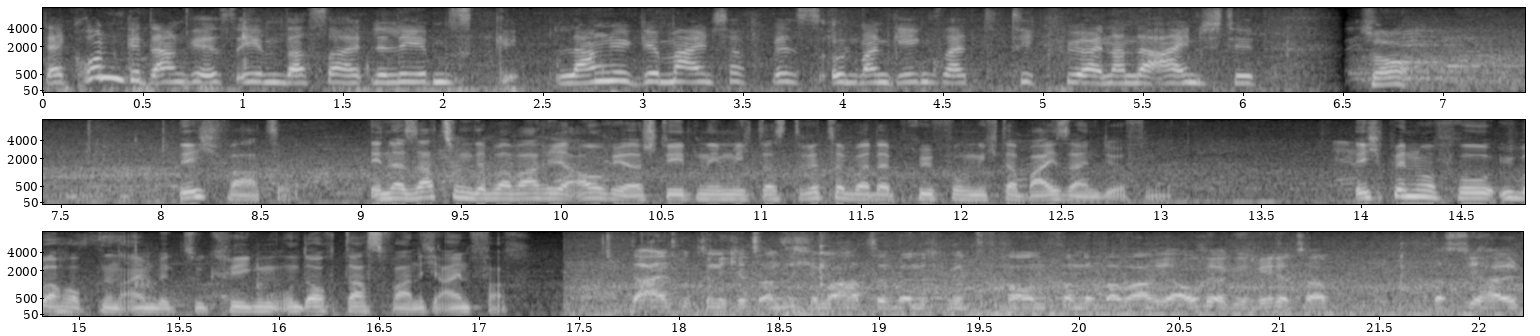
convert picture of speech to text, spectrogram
Der Grundgedanke ist eben, dass du halt eine lebenslange Gemeinschaft bist und man gegenseitig füreinander einsteht. Ciao. Ich warte. In der Satzung der Bavaria Aurea steht nämlich, dass Dritte bei der Prüfung nicht dabei sein dürfen. Ich bin nur froh, überhaupt einen Einblick zu kriegen und auch das war nicht einfach. Der Eindruck, den ich jetzt an sich immer hatte, wenn ich mit Frauen von der Bavaria Aurea geredet habe, dass sie halt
